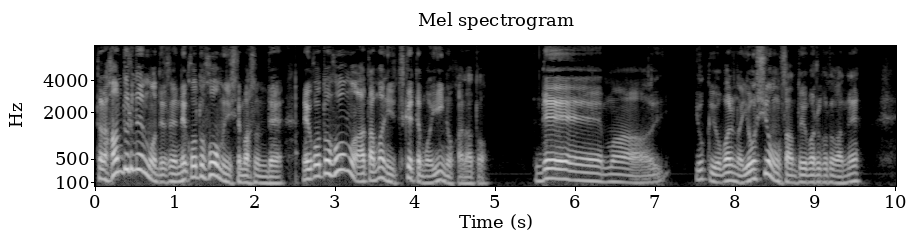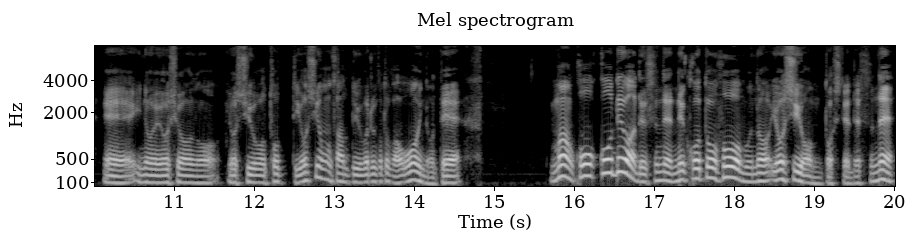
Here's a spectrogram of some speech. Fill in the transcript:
ただ、ハンドルネームをですね、猫とフォームにしてますんで、猫とフォームを頭につけてもいいのかなと。で、まあ、よく呼ばれるのは、ヨシオンさんと呼ばれることがね、えー、井上義雄の義雄を取って、ヨシオンさんと呼ばれることが多いので、まあ、ここではですね、猫とフォームのヨシオンとしてですね、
